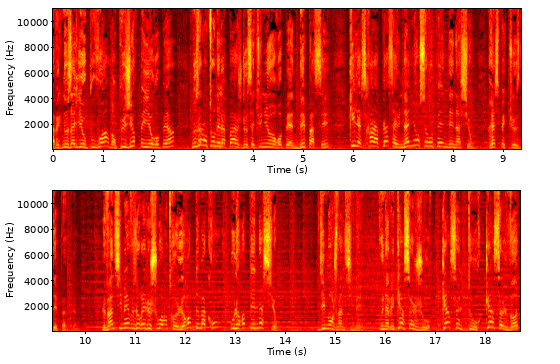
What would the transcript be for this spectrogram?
Avec nos alliés au pouvoir dans plusieurs pays européens, nous allons tourner la page de cette Union européenne dépassée qui laissera la place à une alliance européenne des nations, respectueuse des peuples. Le 26 mai, vous aurez le choix entre l'Europe de Macron ou l'Europe des nations. Dimanche 26 mai, vous n'avez qu'un seul jour, qu'un seul tour, qu'un seul vote,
